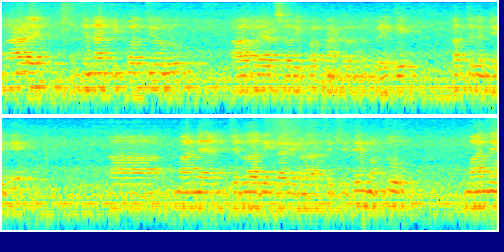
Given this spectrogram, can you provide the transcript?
ನಾಳೆ ದಿನಾಂಕ ಇಪ್ಪತ್ತೇಳು ಆರು ಎರಡು ಸಾವಿರದ ಇಪ್ಪತ್ನಾಲ್ಕರಂದು ಬೆಳಗ್ಗೆ ಹತ್ತು ಗಂಟೆಗೆ ಮಾನ್ಯ ಜಿಲ್ಲಾಧಿಕಾರಿಗಳ ಅಧ್ಯಕ್ಷತೆ ಮತ್ತು ಮಾನ್ಯ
